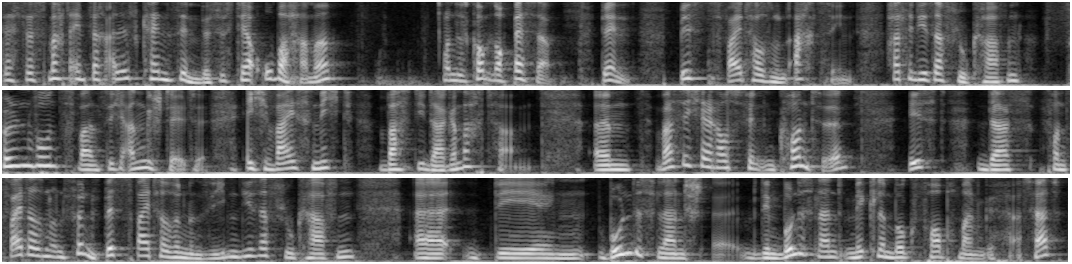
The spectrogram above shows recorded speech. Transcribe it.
das? das macht einfach alles keinen Sinn. Das ist der Oberhammer. Und es kommt noch besser, denn bis 2018 hatte dieser Flughafen 25 Angestellte. Ich weiß nicht, was die da gemacht haben. Ähm, was ich herausfinden konnte, ist, dass von 2005 bis 2007 dieser Flughafen äh, dem, Bundesland, äh, dem Bundesland Mecklenburg-Vorpommern gehört hat.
